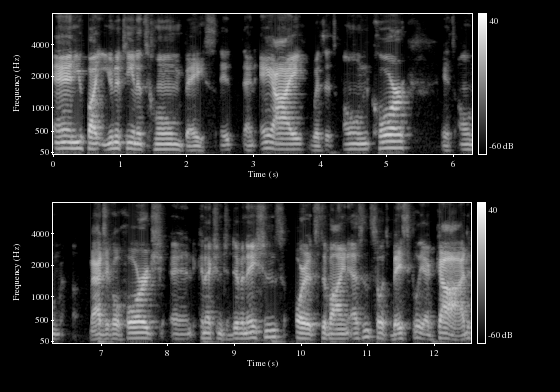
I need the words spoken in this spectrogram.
and you fight Unity in its home base. It an AI with its own core, its own magical forge and connection to divinations or its divine essence. So it's basically a god,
